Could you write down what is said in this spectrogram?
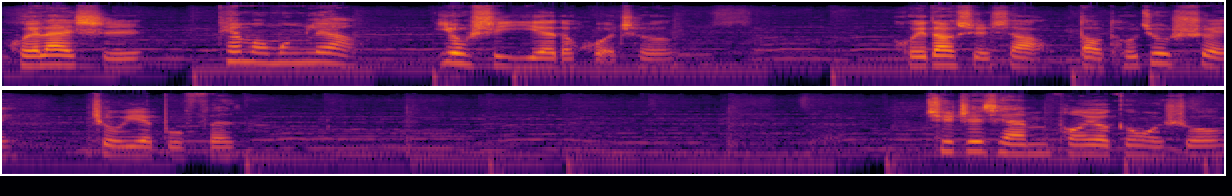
回来时天蒙蒙亮，又是一夜的火车。回到学校，倒头就睡，昼夜不分。去之前，朋友跟我说：“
